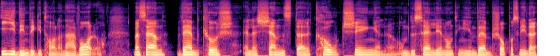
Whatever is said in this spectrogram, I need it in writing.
i din digitala närvaro. Men sen webbkurs eller tjänster, coaching eller om du säljer någonting i en webbshop och så vidare.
